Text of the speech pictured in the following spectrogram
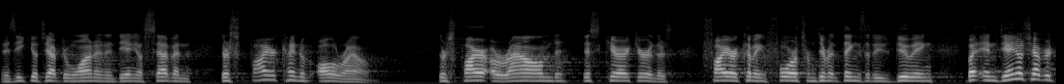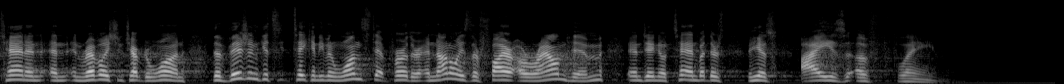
In Ezekiel chapter 1 and in Daniel 7, there's fire kind of all around. There's fire around this character, and there's fire coming forth from different things that he's doing. But in Daniel chapter 10 and, and in Revelation chapter 1, the vision gets taken even one step further. And not only is there fire around him in Daniel 10, but there's, he has eyes of flame.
